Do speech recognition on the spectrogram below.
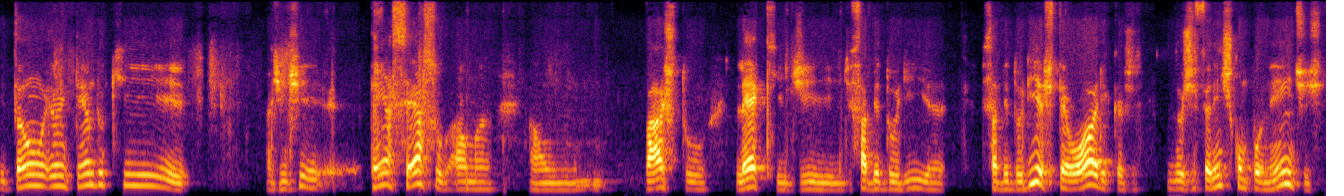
Então, eu entendo que a gente tem acesso a, uma, a um vasto leque de, de sabedoria, sabedorias teóricas nos diferentes componentes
